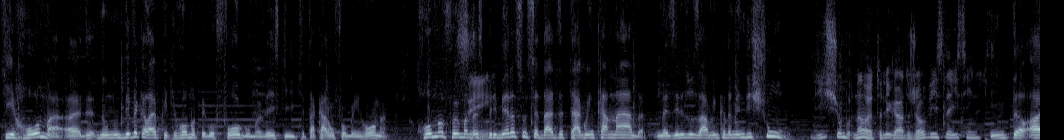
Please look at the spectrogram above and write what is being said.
que Roma, uh, não, não teve aquela época que Roma pegou fogo, uma vez que, que tacaram fogo em Roma. Roma foi uma Sim. das primeiras sociedades a ter água encanada, mas eles usavam encanamento de chumbo. De chumbo. Não, eu tô ligado, já ouvi isso daí sim. Então, a,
